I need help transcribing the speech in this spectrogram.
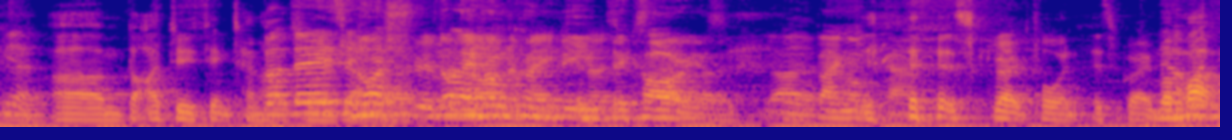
Yeah. Um, but I do think Ten But Hag's there got is a not, history of not everyone can be those Vicario. mistakes. Uh, Bang on, Cam. it's a great point. It's a great But point.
